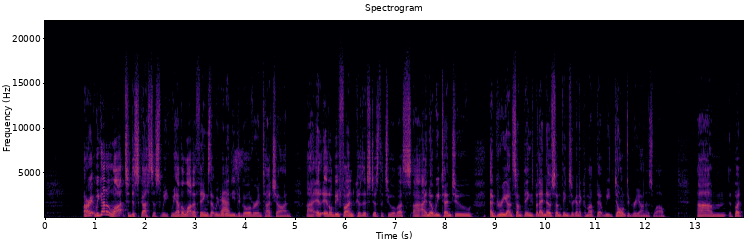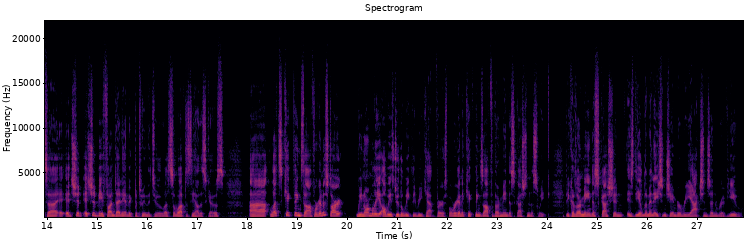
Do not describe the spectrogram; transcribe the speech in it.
All right, we got a lot to discuss this week. We have a lot of things that we really Yes. need to go over and touch on. Uh, it, it'll be fun because it's just the two of us. Uh, I know we tend to agree on some things, but I know some things are going to come up that we don't agree on as well. Um, but uh, it, it should it should be a fun dynamic between the two of us. So we'll have to see how this goes. Uh, let's kick things off. We're going to start. We normally always do the weekly recap first, but we're going to kick things off with our main discussion this week because our main discussion is the Elimination Chamber reactions and review.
